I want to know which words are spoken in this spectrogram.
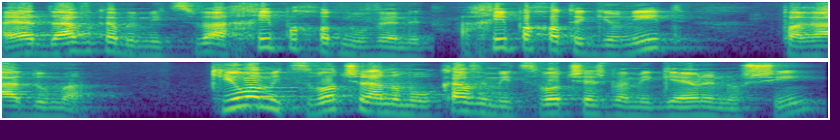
היה דווקא במצווה הכי פחות מובנת, הכי פחות הגיונית, פרה אדומה. קיום המצוות שלנו מורכב ממצוות שיש בהם היגיון אנושי,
